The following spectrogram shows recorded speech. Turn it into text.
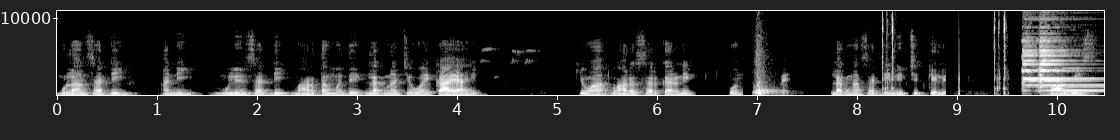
मुलांसाठी आणि मुलींसाठी भारतामध्ये लग्नाचे वय काय आहे? किंवा भारत सरकारने कोण लग्नासाठी निश्चित केले आहे? बावीस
